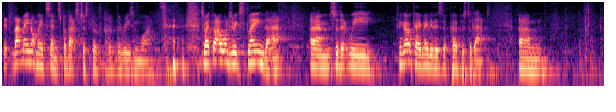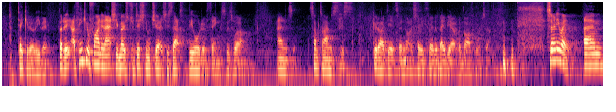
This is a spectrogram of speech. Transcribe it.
it, that may not make sense, but that's just the, the, the reason why. so I thought I wanted to explain that um, so that we think, okay, maybe there's a purpose to that. Um, take it or leave it. But I think you'll find in actually most traditional churches that's the order of things as well. And sometimes it's a good idea to not necessarily throw the baby out with the bathwater. so, anyway, um,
